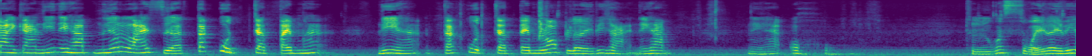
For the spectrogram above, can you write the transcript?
รายการนี้นะครับ เนื้อลายเสือตะกุดจะเต็มฮะ นี่ฮะตะกุดจะเต็มรอบเลยพี่ชายนี่ครับ นี่ฮะโอ้โหถือว่าสวยเลยพี่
